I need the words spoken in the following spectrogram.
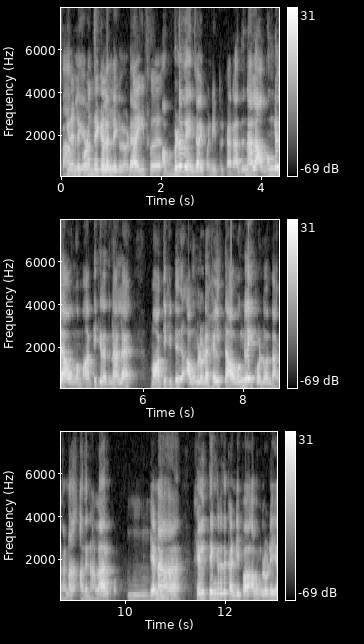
ஃபேமிலி குழந்தைகள் குழந்தைகளோட அவ்வளவு என்ஜாய் பண்ணிட்டு இருக்காரு அதனால அவங்கள அவங்க மாத்திக்கிறதுனால மாத்திக்கிட்டு அவங்களோட ஹெல்த்தை அவங்களே கொண்டு வந்தாங்கன்னா அது நல்லா இருக்கும். ஏன்னா ஹெல்த்துங்கிறது கண்டிப்பா அவங்களுடைய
